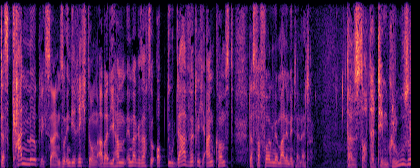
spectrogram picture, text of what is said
Das kann möglich sein, so in die Richtung. Aber die haben immer gesagt, so, ob du da wirklich ankommst, das verfolgen wir mal im Internet. das ist doch der Tim Kruse.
